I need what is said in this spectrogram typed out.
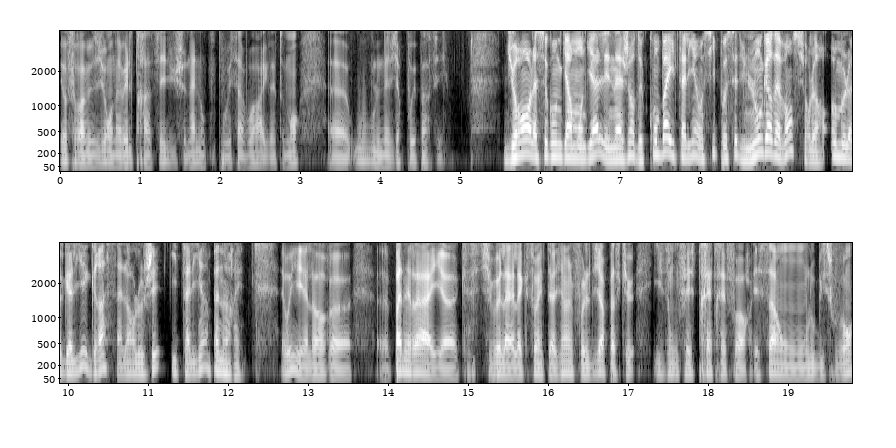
Et au fur et à mesure, on avait le tracé du chenal, donc on pouvait savoir exactement où le navire pouvait passer. Durant la Seconde Guerre mondiale, les nageurs de combat italiens aussi possèdent une longueur d'avance sur leur homologue allié grâce à l'horloger italien Panerai. Oui, alors euh, euh Panerai, euh, si tu veux l'accent italien, il faut le dire parce qu'ils ont fait très très fort. Et ça, on, l'oublie souvent.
